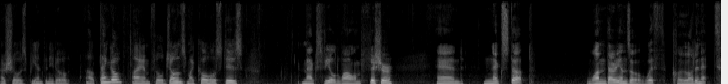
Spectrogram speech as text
Our show is Bienvenido al Tango. I am Phil Jones. My co host is Maxfield Wallum Fisher. And next up, Juan D'Arienzo with Claudinette.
